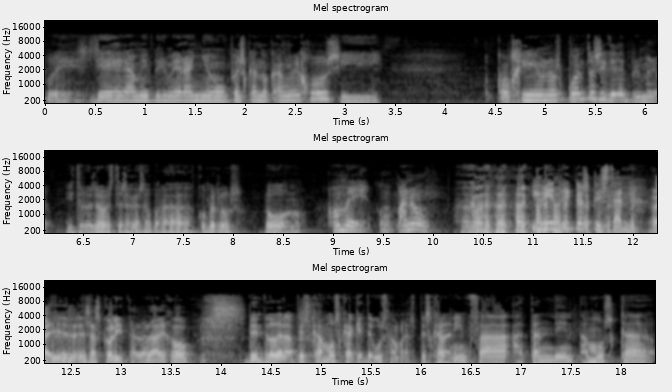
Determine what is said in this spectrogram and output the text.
pues ya era mi primer año pescando cangrejos y cogí unos cuantos y quedé primero. ¿Y te los llevaste a casa para comerlos? ¿Luego o no? Hombre, como pa' no. Y bien ricos que están. Ahí esas colitas, ¿verdad, hijo? Dentro de la pesca mosca, ¿qué te gusta más? ¿Pescar a ninfa, a tándem, a mosca?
